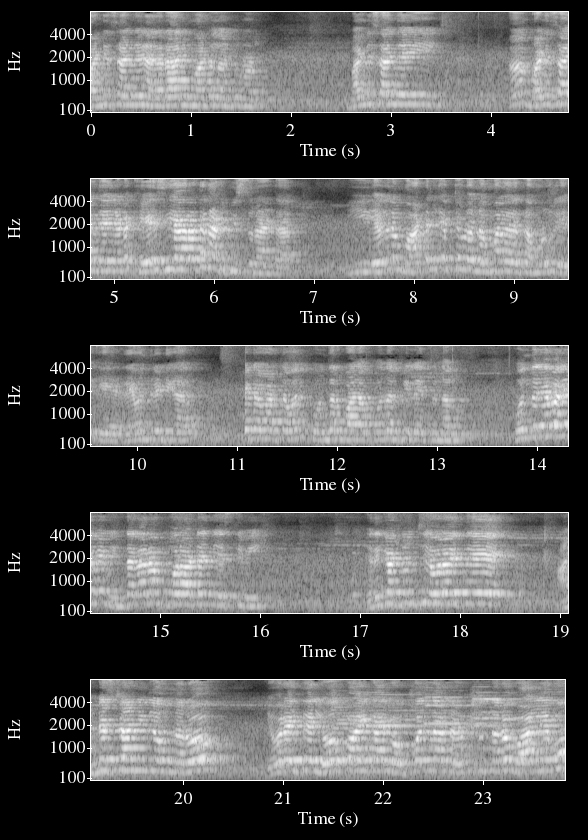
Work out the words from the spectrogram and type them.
బండి సంజయ్ అనరాని మాటలు అంటున్నాడు. బండి సంజయ్ బండి సంజయ్ అంటే కేసీఆర్ అంటే నడిపిస్తున్నాడట. ఈ ఏమైనా మాటలు చెప్తే కూడా నమ్మాలి కదా తమ్ముడు రేవంత్ రెడ్డి గారు? బయట పడతామని కొందరు బాధ కొందరు ఫీల్ అవుతున్నారు. కొందరు ఏమైనా మేము ఇంతగానో పోరాటం చేస్తేవి వెనకటి నుంచి ఎవరైతే అండర్స్టాండింగ్లో ఉన్నారో ఎవరైతే లోపాయికారి ఒప్పందాలు నడుపుతున్నారో వాళ్ళేమో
